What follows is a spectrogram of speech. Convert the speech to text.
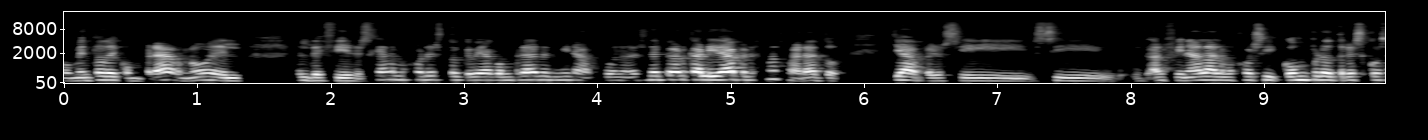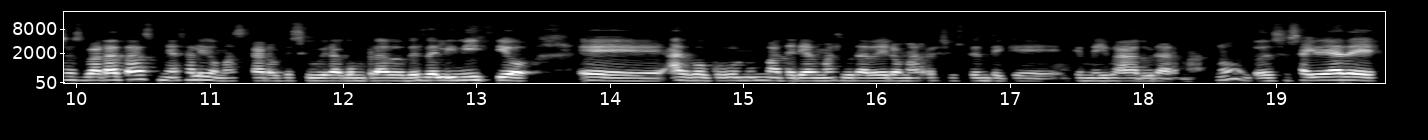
momento de comprar, ¿no? El, decir, es que a lo mejor esto que voy a comprar, mira, bueno, es de peor calidad, pero es más barato. Ya, pero si, si al final a lo mejor si compro tres cosas baratas, me ha salido más caro que si hubiera comprado desde el inicio eh, algo con un material más duradero, más resistente que, me iba a durar más, ¿no? Entonces, esa idea de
